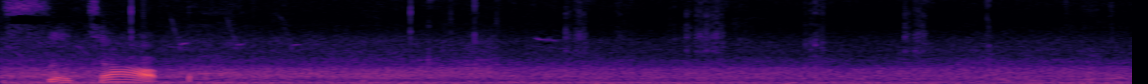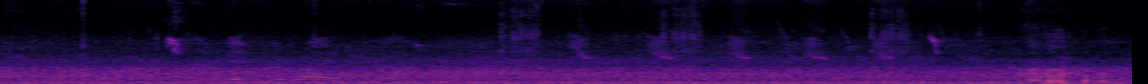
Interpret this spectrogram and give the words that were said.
It's the top. I was trying to go out um, mine. There it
